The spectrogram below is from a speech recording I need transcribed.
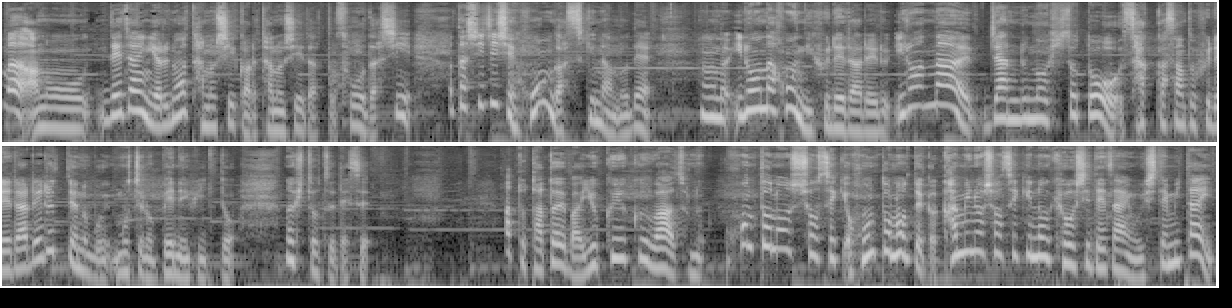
まあ、あのデザインやるのは楽しいから楽しいだとそうだし私自身本が好きなのであのいろんな本に触れられるいろんなジャンルの人と作家さんと触れられるっていうのももちろんベネフィットの一つです。あと例えばゆくゆくはその本当の書籍本当のっていうか紙の書籍の表紙デザインをしてみたい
